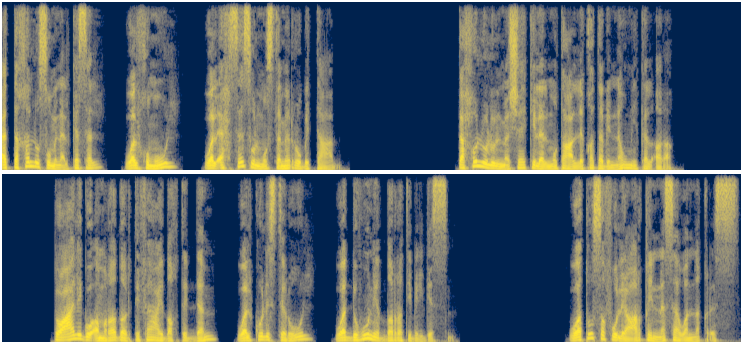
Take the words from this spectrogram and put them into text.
التخلص من الكسل والخمول والإحساس المستمر بالتعب. تحلل المشاكل المتعلقة بالنوم كالأرق. تعالج أمراض ارتفاع ضغط الدم والكوليسترول والدهون الضارة بالجسم. وتوصف لعرق النسا والنقرس.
